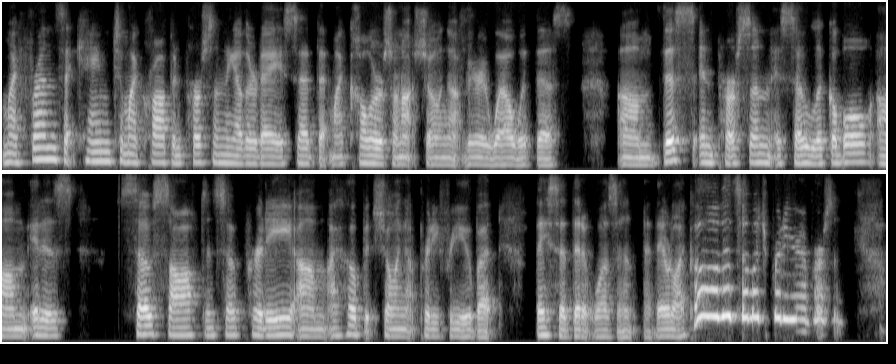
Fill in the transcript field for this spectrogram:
My friends that came to my crop in person the other day said that my colors are not showing up very well with this. Um, this in person is so lickable. Um, it is so soft and so pretty. Um, I hope it's showing up pretty for you, but they said that it wasn't. They were like, oh, that's so much prettier in person. All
